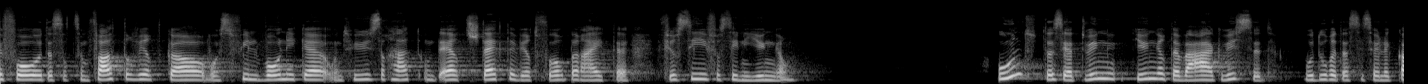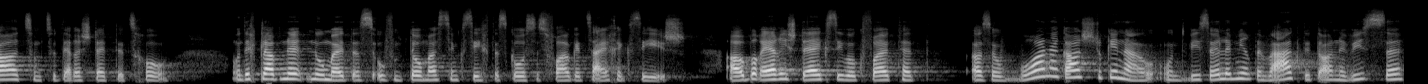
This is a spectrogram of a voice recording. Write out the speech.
davon, dass er zum Vater wird gehen, wo es viele Wohnungen und Häuser hat und er die Städte wird vorbereiten für sie, für seine Jünger. Und dass ja die Jünger den Weg wissen, wodurch dass sie sollen gehen, um zu dieser Städte zu kommen. Und ich glaube nicht nur, dass auf dem Thomas im Gesicht ein großes Fragezeichen war. Aber er ist der, der gefragt hat, also, wohin gehst du genau? Und wie sollen wir den Weg dorthin wissen,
